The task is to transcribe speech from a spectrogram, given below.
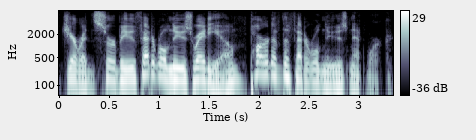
Jared Serbu, Federal News Radio, part of the Federal News Network.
